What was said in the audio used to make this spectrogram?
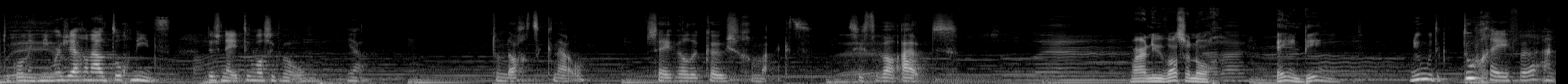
Toen kon ik niet meer zeggen, nou toch niet. Dus nee, toen was ik wel om. Ja. Toen dacht ik, nou, ze heeft wel de keuze gemaakt. Ze is er wel uit. Maar nu was er nog één ding. Nu moet ik toegeven aan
